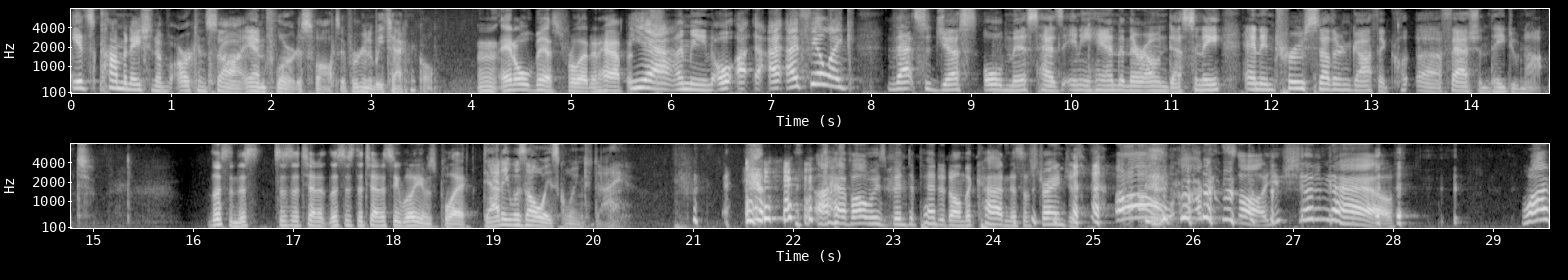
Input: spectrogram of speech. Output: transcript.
it's combination of Arkansas and Florida's fault if we're going to be technical. Mm, and Ole Miss for letting it happen. Yeah, I mean, oh, I, I I feel like that suggests Ole Miss has any hand in their own destiny, and in true Southern Gothic uh, fashion, they do not. Listen, this, this is a ten- this is the Tennessee Williams play. Daddy was always going to die. I have always been dependent on the kindness of strangers. oh, Arkansas, you shouldn't have. Why,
